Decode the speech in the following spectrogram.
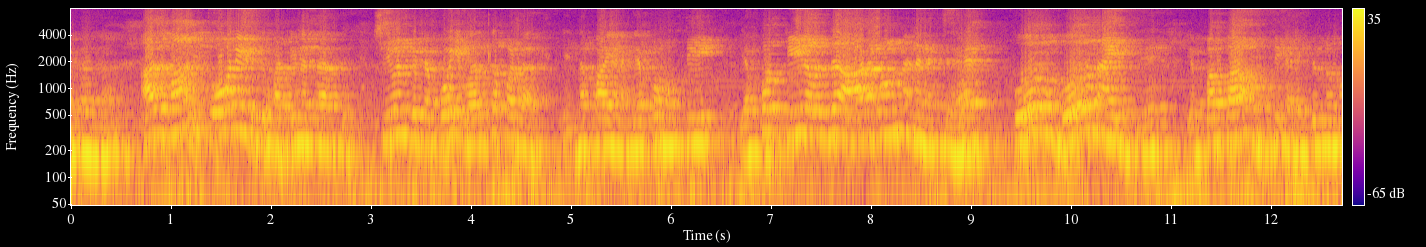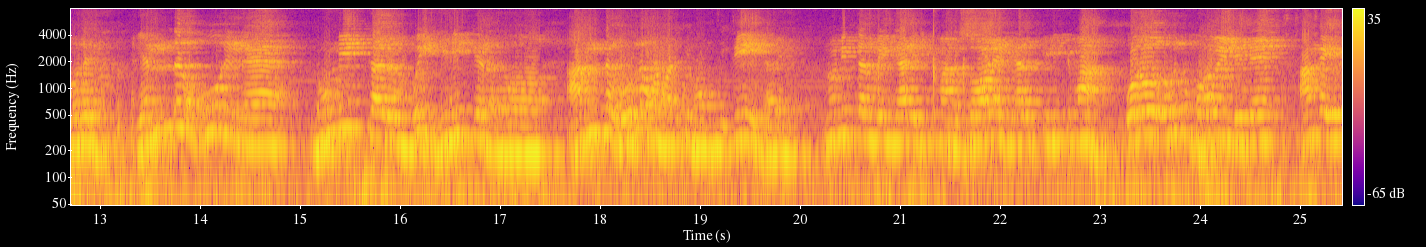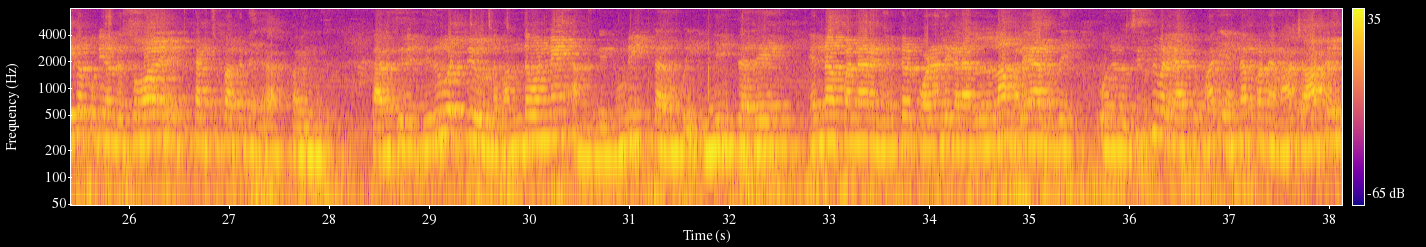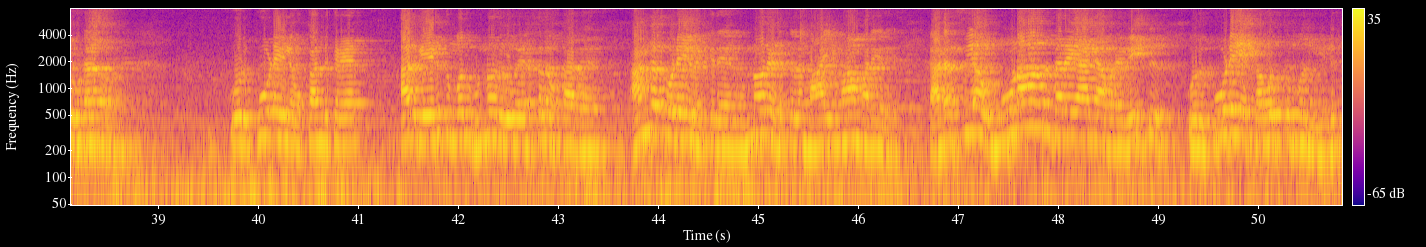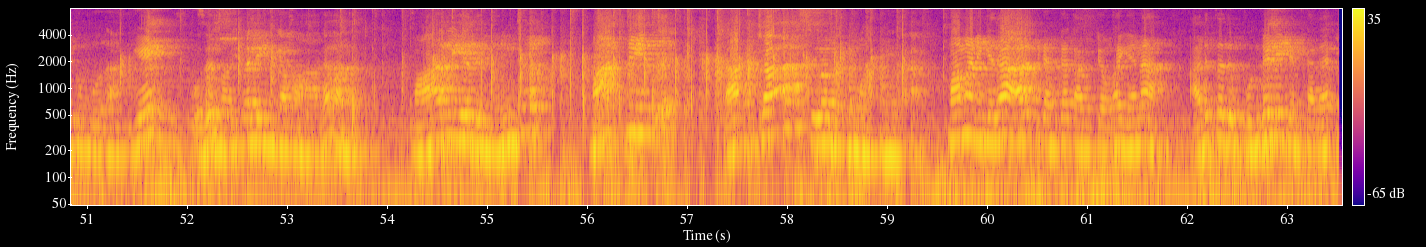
அது மாதிரி தோணி இருக்கு பட்டினத்தாருக்கு சிவன் கிட்ட போய் வருத்தப்படுறார். என்னப்பா எனக்கு எப்போ முக்தி? எப்போ கீழே வந்து ஆடணும்னு நினைச்சேன். போதும் போதும் ஆயிடுச்சு. எப்பப்பா முக்தி கிடைக்கும் போது எந்த ஊர்ல நுனி கரும்பு இனிக்கிறதோ அந்த ஊர்ல உனக்கு முக்தி கிடைக்கும். நுனிக்கரும்பு எங்கேயாவது இருக்குமா? அந்த சோலை எங்கேயாவது இனிக்குமா ஒரு ஒரு ஊருக்கு போக வேண்டியது. அங்க இருக்கக்கூடிய அந்த சோலை எடுத்து கடிச்சு பார்க்கறது அப்படின்னு கடைசியில் திருவற்றியூரில் வந்தவுடனே அங்கே அங்க நுனிக்கரும்பு இனித்தது. என்ன பண்ணார்? அங்கே இருக்கிற குழந்தைகள் எல்லாம் விளையாடுறது. ஒரு சித்து விளையாட்டு மாதிரி என்ன பண்ண நான் சாட்டல் கூட ஒரு கூடையில் உட்காந்துக்கிறார் அதுக்கு எடுக்கும்போது இன்னொரு இடத்துல உட்காரு அந்த கூடையை வைக்கிறார். இன்னொரு இடத்துல மாயமாக மறையிறது கடைசியாக மூணாவது தரையாக அவரை வைத்து ஒரு கூடையை கவுத்தும் போது எடுக்கும் போது அங்கே ஒரு சிவலிங்கமாக வந்தது. மாறியது நீங்கள் மாற்றியது சாட்சா சிவபெருமானே. மாமா நீங்க தான் ஆரத்தி கணக்கா காமிக்கவங்க ஏன்னா அடுத்தது புண்டரீகன் கதை.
